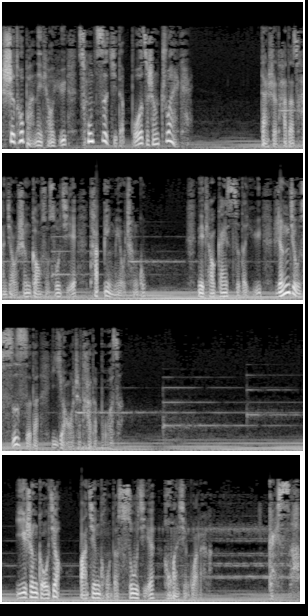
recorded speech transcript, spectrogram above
试图把那条鱼从自己的脖子上拽开，但是他的惨叫声告诉苏杰，他并没有成功。那条该死的鱼仍旧死死的咬着他的脖子。一声狗叫，把惊恐的苏杰唤醒过来了。该死啊，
